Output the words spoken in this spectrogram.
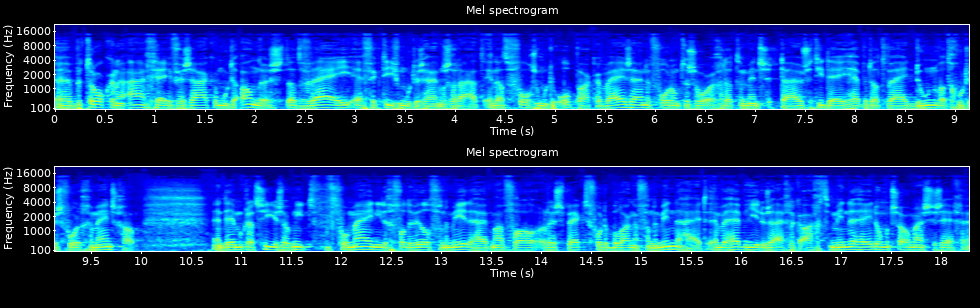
uh, betrokkenen aangeven... zaken moeten anders, dat wij effectief moeten zijn als raad... en dat vervolgens moeten oppakken. Wij zijn ervoor om te zorgen dat de mensen thuis het idee hebben... dat wij doen wat goed is voor de gemeenschap. En democratie is ook niet voor mij in ieder geval de wil van de meerderheid... maar vooral respect voor de belangen van de minderheid. En we hebben hier dus eigenlijk acht minderheden, om het zo maar eens te zeggen.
